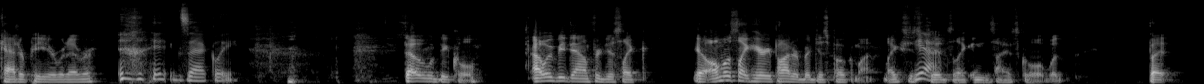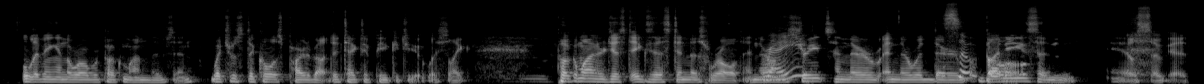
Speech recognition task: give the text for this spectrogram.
Caterpie or whatever. exactly. That would be cool. I would be down for just like, yeah, almost like Harry Potter, but just Pokemon. Like just Yeah. kids like in this high school with, but living in the world where Pokemon lives in, which was the coolest part about Detective Pikachu was like, Pokemon are just exist in this world and they're on the streets and they're and they're with their So cool. buddies and yeah, it was so good.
